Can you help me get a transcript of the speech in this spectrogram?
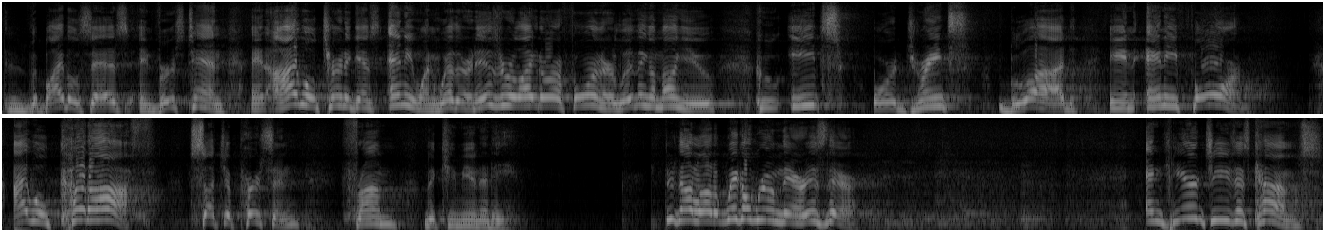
The Bible says in verse 10, and I will turn against anyone, whether an Israelite or a foreigner living among you, who eats or drinks blood in any form. I will cut off such a person from the community. There's not a lot of wiggle room there, is there? And here Jesus comes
